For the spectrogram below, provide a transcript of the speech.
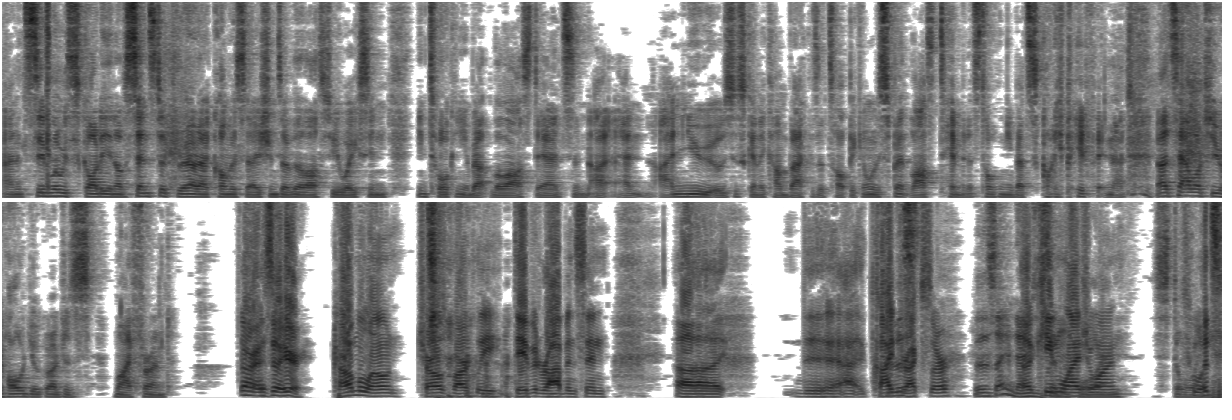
And it's similar with Scottie, and I've sensed it throughout our conversations over the last few weeks in, in talking about The Last Dance, and I and I knew it was just going to come back as a topic, and we've spent the last 10 minutes talking about Scottie Pippen. That's how much you hold your grudges, my friend. All right, so here, Karl Malone, Charles Barkley, David Robinson, uh, the uh, Clyde Drexler, the same names. Hakeem Olajuwon. What's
